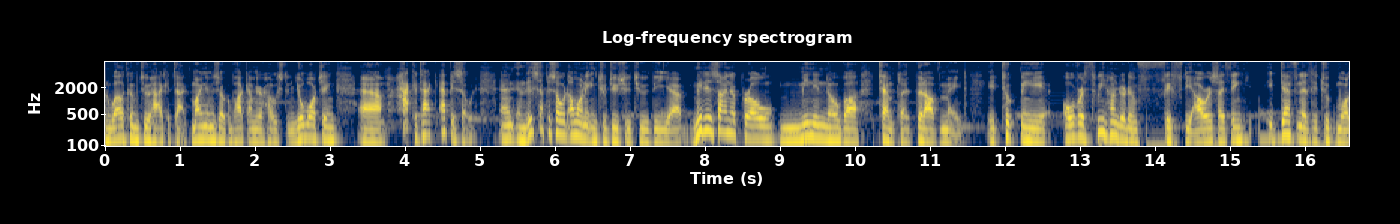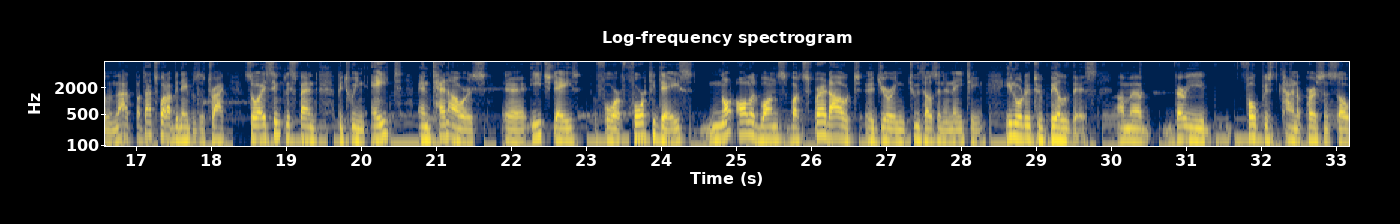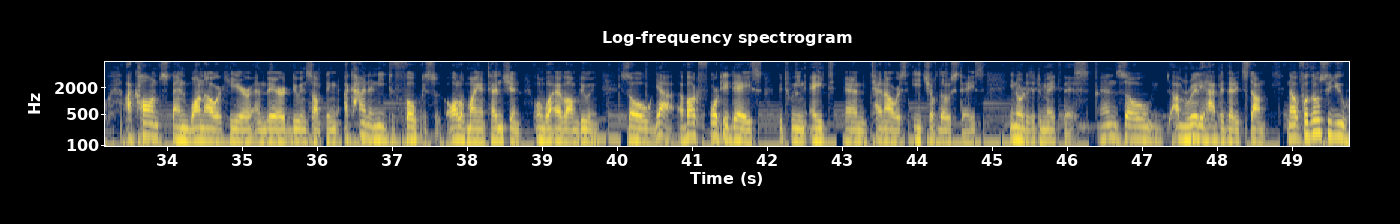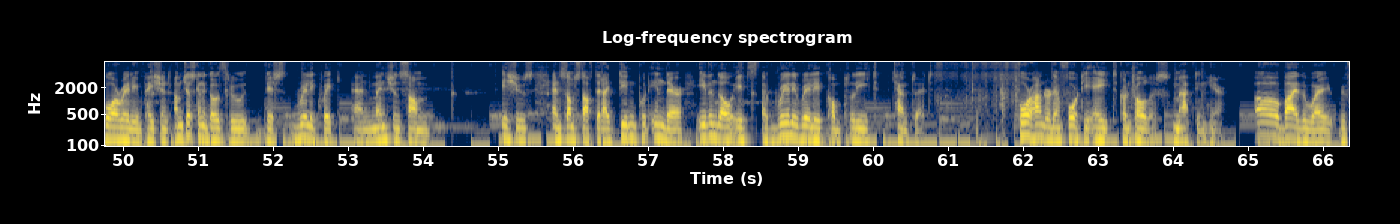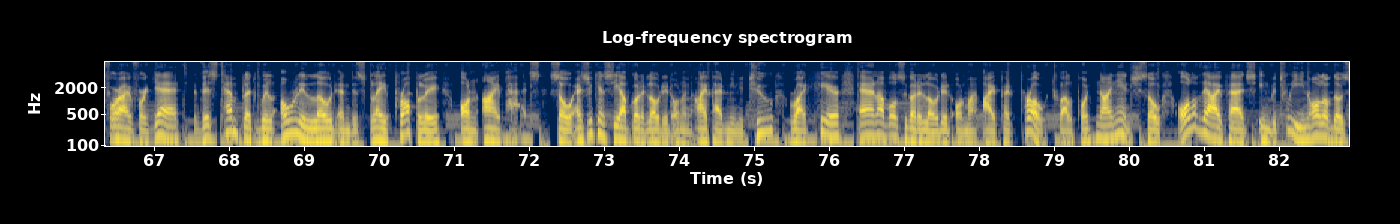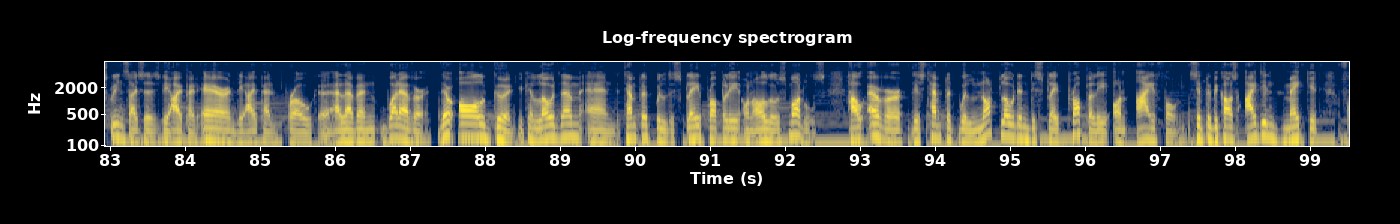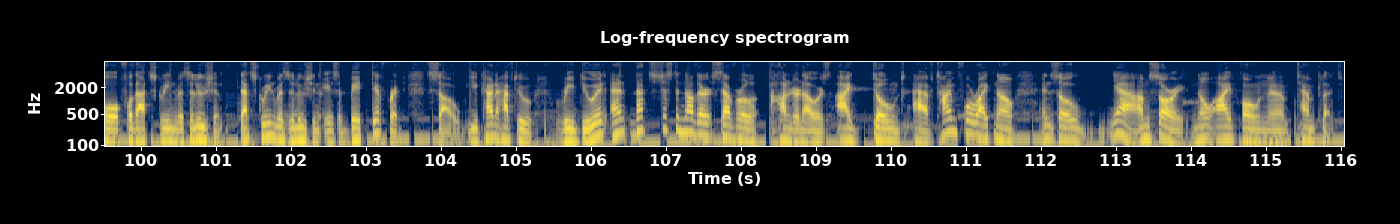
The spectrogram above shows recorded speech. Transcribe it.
And welcome to haQ attaQ. My name is Jakob Haq, I'm your host, and you're watching a haQ attaQ episode. And in this episode, I want to introduce you to the uh, MIDI Designer Pro MiniNova template that I've made. It took me over 350 hours, I think. It definitely took more than that, but that's what I've been able to track. So I simply spent between 8 and 10 hours uh, each day for 40 days, not all at once, but spread out uh, during 2018 in order to build this. I'm a very focused kind of person, so I can't spend one hour here and there doing something. I kind of need to focus all of my attention on whatever I'm doing. So, yeah, about 40 days between 8 and 10 hours each of those days in order to make this. And so I'm really happy that it's done. Now, for those of you who are really impatient, I'm just going to go through this really quick and mention some issues and some stuff that I didn't put in there, even though it's a really, really complete template. 448 controllers mapped in here. Oh, by the way, before I forget, this template will only load and display properly on iPads. So as you can see, I've got it loaded on an iPad mini 2 right here, and I've also got it loaded on my iPad Pro 12.9 inch. So all of the iPads in between, all of those screen sizes, the iPad Air and the iPad Pro uh, 11, whatever, they're all good. You can load them and the template will display properly on all those models. However, this template will not load and display properly on iPhone simply because I didn't make it for, for that screen resolution. That screen resolution is a bit different. So you kind of have to redo it. And that's just another several hundred hours I don't have time for right now. And so, yeah, I'm sorry, no iPhone uh, template.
